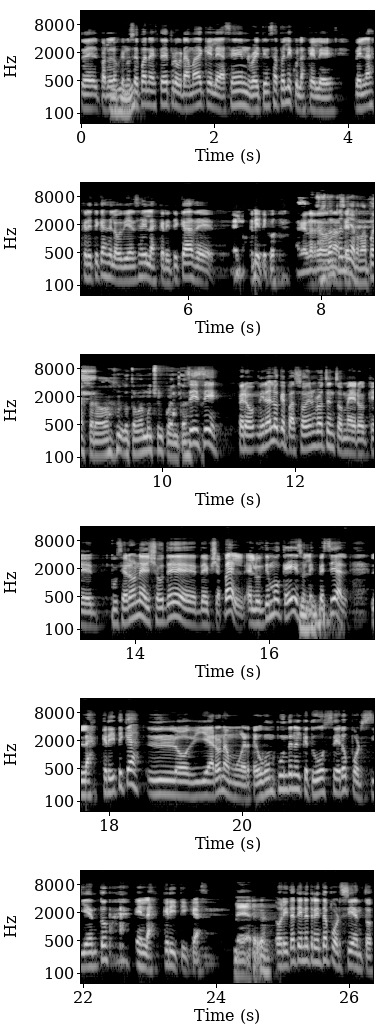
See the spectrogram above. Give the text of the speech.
eh, para los que no sepan, este programa que le hacen ratings a películas, que le ven las críticas de la audiencia y las críticas de, de los críticos. Es bastante mierda, pues, pero lo toman mucho en cuenta. Sí, sí, pero mira lo que pasó en Rotten Tomato, que pusieron el show de Dave Chappelle, el último que hizo, el especial. Las críticas lo odiaron a muerte. Hubo un punto en el que tuvo 0% en las críticas. Verga. Ahorita tiene 30%,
